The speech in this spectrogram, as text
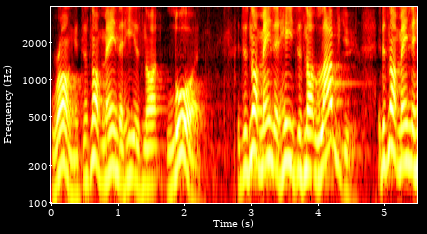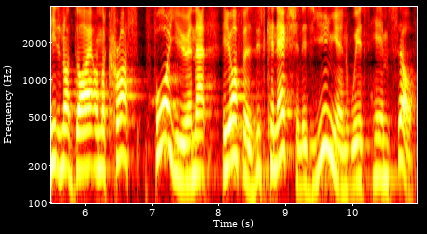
wrong. It does not mean that he is not Lord. It does not mean that he does not love you. It does not mean that he did not die on the cross for you and that he offers this connection, this union with himself.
